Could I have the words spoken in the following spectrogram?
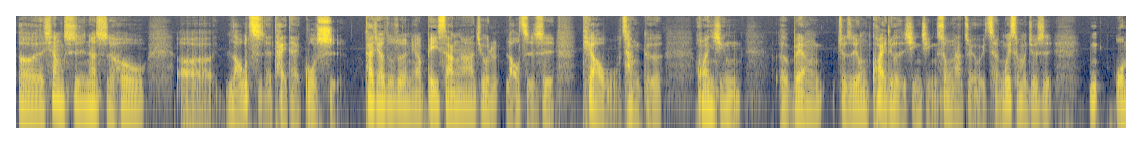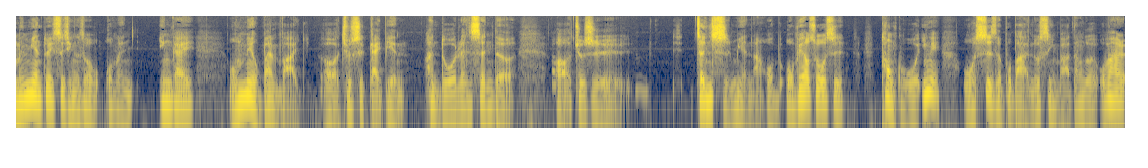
呃，像是那时候呃，老子的太太过世，大家都说你要悲伤啊，就老子是跳舞唱歌欢欣。呃，不想就是用快乐的心情送他最后一程。为什么？就是我们面对事情的时候，我们应该我们没有办法，呃，就是改变很多人生的，呃，就是真实面呐。我我不要说是痛苦，我因为我试着不把很多事情把它当做，我把它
